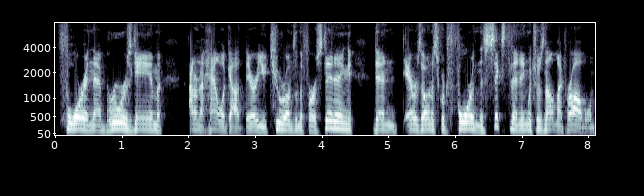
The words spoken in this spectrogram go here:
four in that Brewers game. I don't know how it got there. You two runs in the first inning, then Arizona scored four in the sixth inning, which was not my problem.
